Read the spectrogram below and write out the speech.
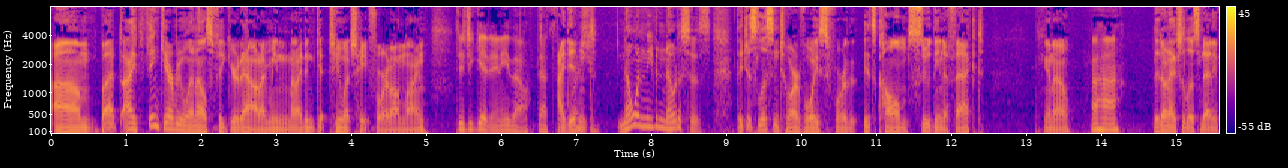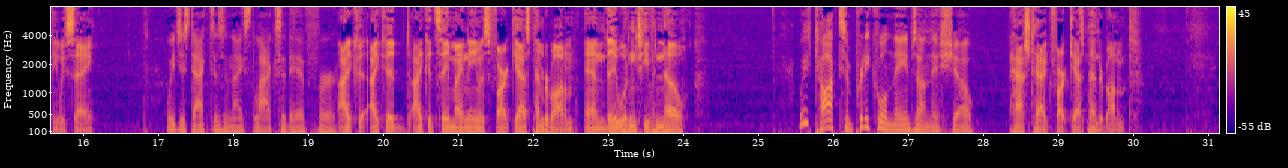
Um, but I think everyone else figured out. I mean, I didn't get too much hate for it online. Did you get any though? That's I didn't. No one even notices. They just listen to our voice for its calm, soothing effect. You know, Uh huh. they don't actually listen to anything we say. We just act as a nice laxative for. I could, I could, I could say my name is Fart Gas Pemberbottom, and they wouldn't even know. We've talked some pretty cool names on this show. Hashtag Fart penderbottom.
